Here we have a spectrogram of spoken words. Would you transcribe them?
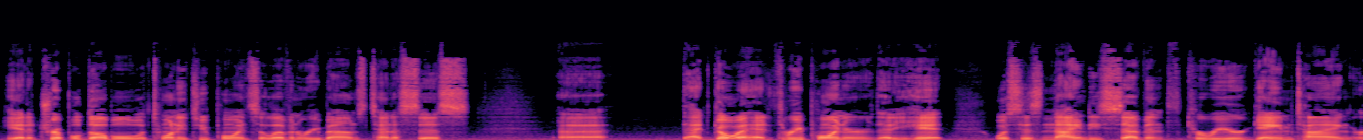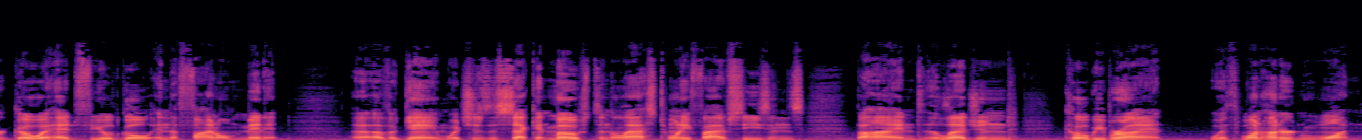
He had a triple double with 22 points, 11 rebounds, 10 assists. Uh, that go ahead three pointer that he hit was his 97th career game tying or go ahead field goal in the final minute uh, of a game, which is the second most in the last 25 seasons behind the legend Kobe Bryant with 101.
